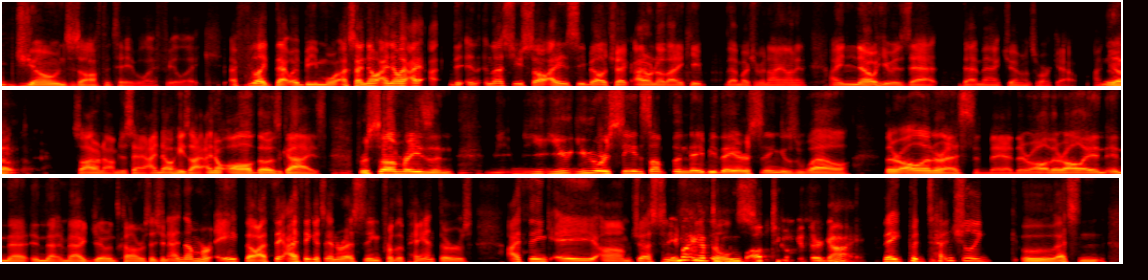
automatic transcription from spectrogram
Jones is off the table. I feel like I feel like that would be more. Cause I know I know I, I the, unless you saw I didn't see Belichick. I don't know that I didn't keep that much of an eye on it. I know he was at that Mac Jones workout. I know. Yep. So I don't know. I'm just saying. I know he's. I know all of those guys. For some reason, you you you are seeing something. Maybe they are seeing as well. They're all interested, man. They're all they're all in in that in that Mac Jones conversation. At number eight, though, I think I think it's interesting for the Panthers. I think a um Justin they might have to move up to go get their guy. They potentially. Ooh, that's.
